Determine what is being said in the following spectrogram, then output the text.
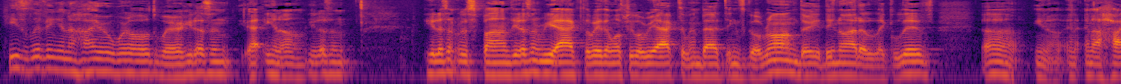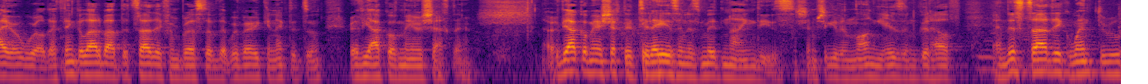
He's living in a higher world where he doesn't, uh, you know, he doesn't, he doesn't respond, he doesn't react the way that most people react to when bad things go wrong. They, they know how to like live, uh, you know, in, in, a higher world. I think a lot about the tzaddik from Breslov that we're very connected to, Rav Yaakov Meir Shechter. Rav Yaakov Meir Shechter today is in his mid 90s. Hashem should give him long years and good health. And this tzaddik went through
